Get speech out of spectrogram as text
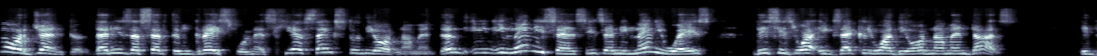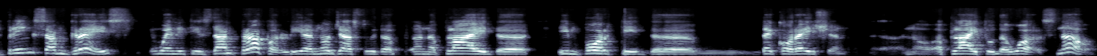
more gentle. There is a certain gracefulness here thanks to the ornament. And in, in many senses and in many ways, this is what exactly what the ornament does. It brings some grace when it is done properly and not just with a, an applied, uh, imported uh, decoration, uh, no, applied to the walls. No,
